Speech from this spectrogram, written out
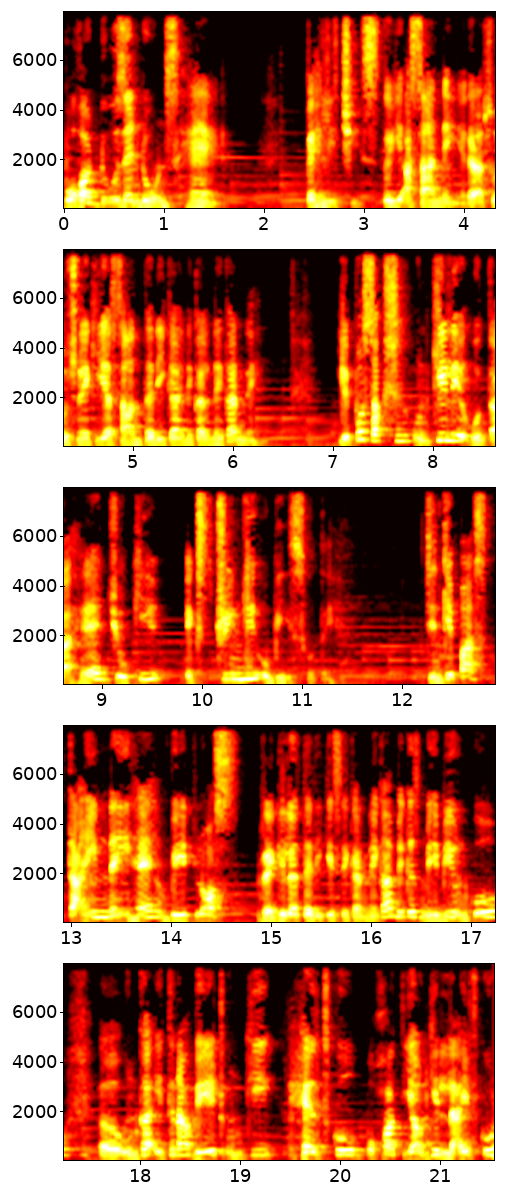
बहुत डूज एंड डोंट्स हैं। पहली चीज़। तो ये आसान नहीं है। अगर आप सोच रहे हैं कि ये आसान तरीका है निकलने का, नहीं। लिपोसक्शन उनके लिए होता है जो कि एक्सट्रीमली ओबीस होते हैं। जिनके पास टाइम नहीं है वेट लॉस रेगुलर तरीके से करने का बिकॉज़ मे बी उनको उनका इतना वेट उनकी हेल्थ को बहुत या उनकी लाइफ को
